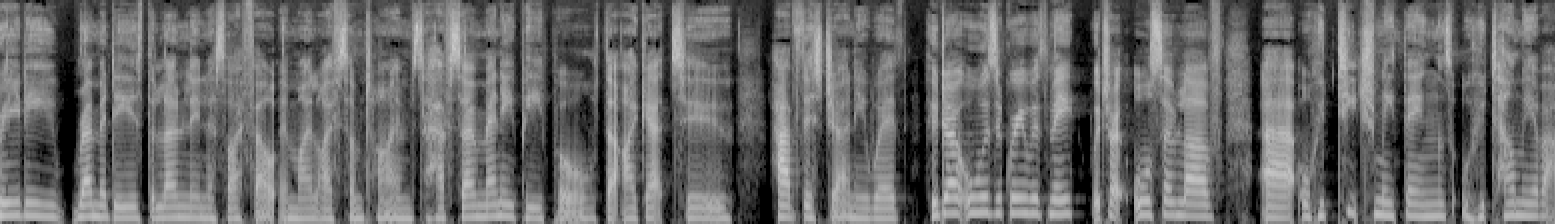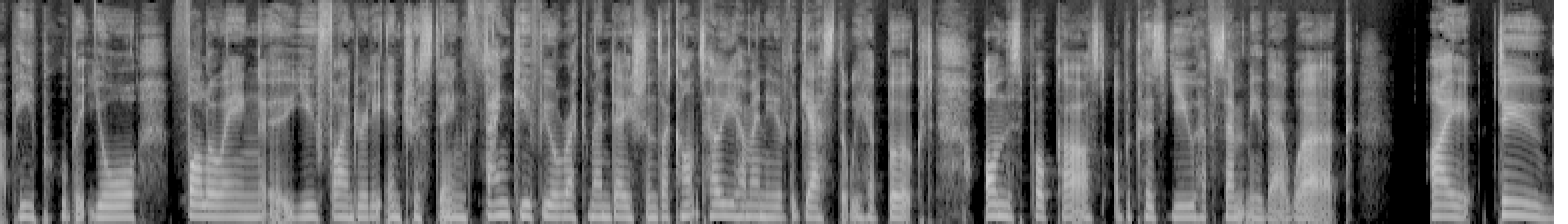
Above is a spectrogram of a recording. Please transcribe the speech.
really remedies the loneliness I felt in my life sometimes to have so many people that I get to have this journey with who don't always agree with me, which I also love, uh, or who teach me things or who tell me about people that you're following, uh, you find really interesting. Thank you for your recommendations. I can't tell you how many of the guests that we have booked on this podcast are because you have sent me their work. I do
